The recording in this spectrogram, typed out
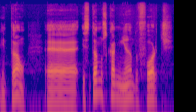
Então, é, estamos caminhando forte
